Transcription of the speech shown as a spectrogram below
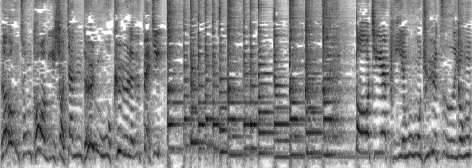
老龙从考给小金头我看了百斤，刀剑皮木具自用，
